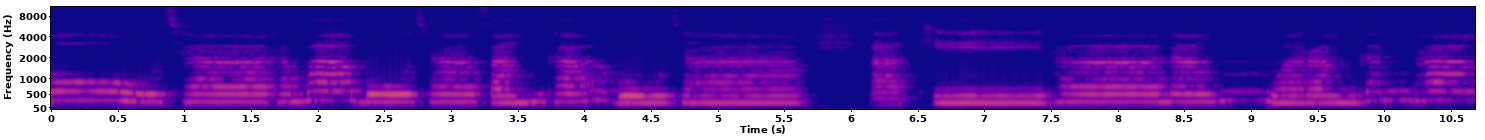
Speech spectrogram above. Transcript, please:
บูชาธรรมบูชาสังฆบูชา อาคีทานังวรังคันทัง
